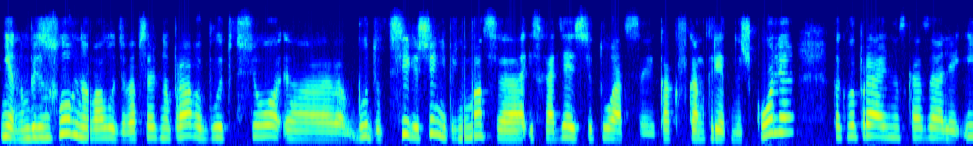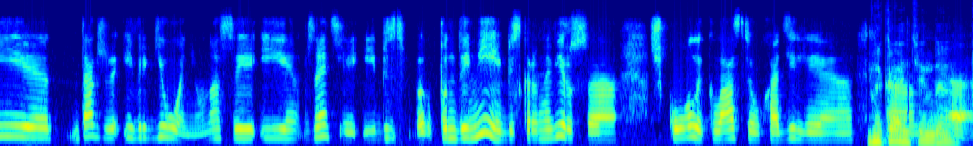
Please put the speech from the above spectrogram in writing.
Нет, ну, безусловно, Володя, вы абсолютно правы, будет все, э, будут все решения приниматься, исходя из ситуации, как в конкретной школе, как вы правильно сказали, и также и в регионе. У нас и, и знаете, и без пандемии, без коронавируса школы, классы уходили... На карантин, э, да.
